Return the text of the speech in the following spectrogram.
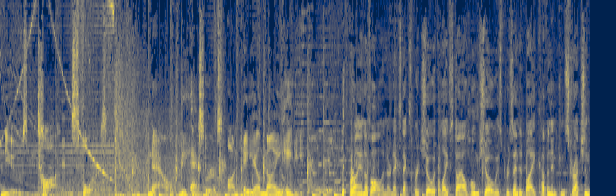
News, talk, sports. Now, the experts on AM 980. With Brian Nuttall, and our next expert show at the Lifestyle Home Show is presented by Covenant Construction.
